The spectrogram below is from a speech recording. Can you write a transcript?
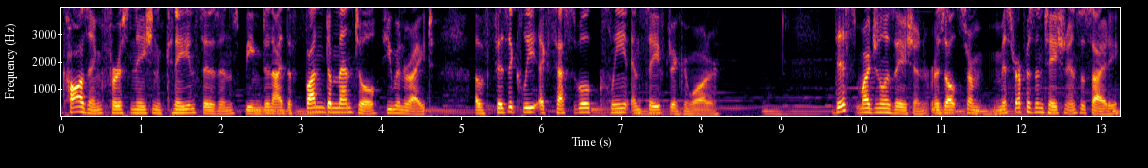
causing First Nation Canadian citizens being denied the fundamental human right of physically accessible, clean, and safe drinking water. This marginalization results from misrepresentation in society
